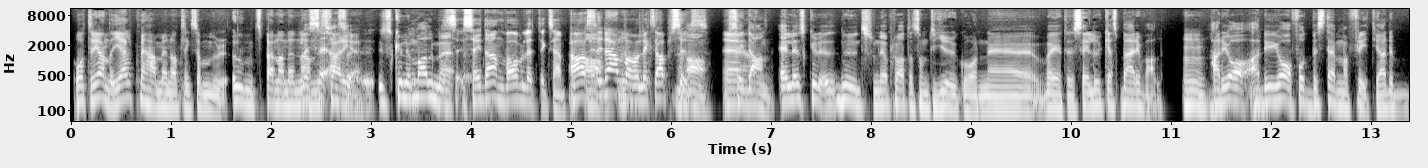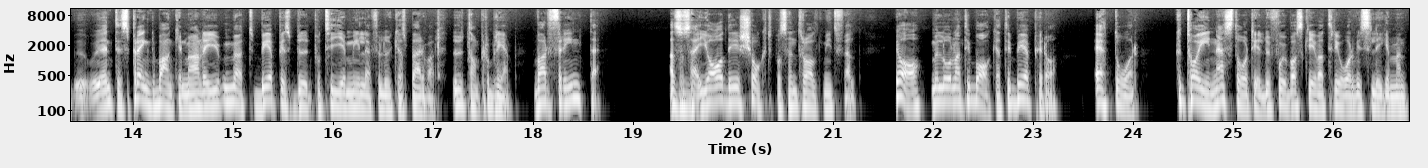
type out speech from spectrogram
Återigen, då, hjälp mig här med något liksom ungt spännande namn i se- Sverige. alltså, skulle Malmö... Zeidan var väl ett exempel? Ja, Zidane var väl liksom, ja, precis. Ja, Eh. Eller skulle, nu som det har pratats om till Djurgården, eh, vad heter det, säg Lukas Bergvall. Mm. Hade, jag, hade jag fått bestämma fritt, jag hade eh, inte sprängt banken, men hade ju mött BP's bud på 10 mille för Lukas Bergvall utan problem. Varför inte? Alltså, så här, ja, det är tjockt på centralt mittfält. Ja, men låna tillbaka till BP då. Ett år. Ta in nästa år till. Du får ju bara skriva tre år visserligen, men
